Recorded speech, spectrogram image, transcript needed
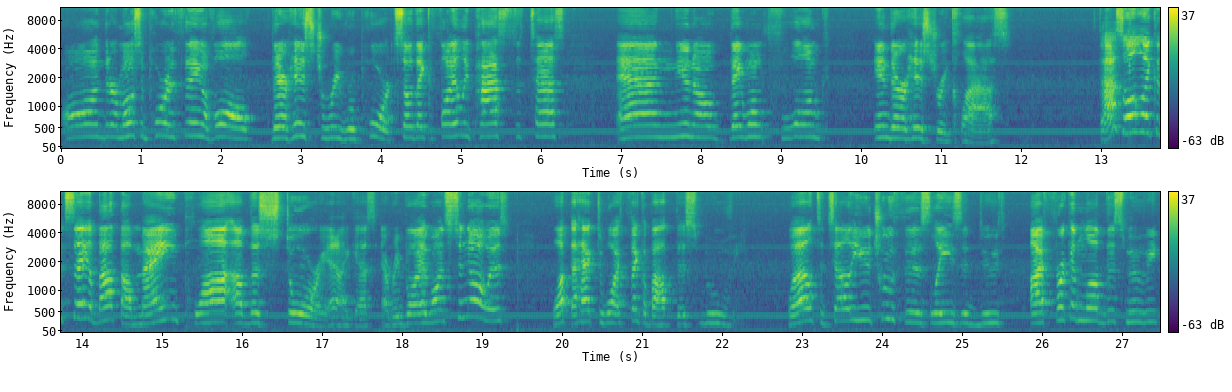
on their most important thing of all their history report so they could finally pass the test and you know they won't flunk in their history class that's all I could say about the main plot of the story. And I guess everybody wants to know is, what the heck do I think about this movie? Well, to tell you the truth is, ladies and dudes, I freaking love this movie.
